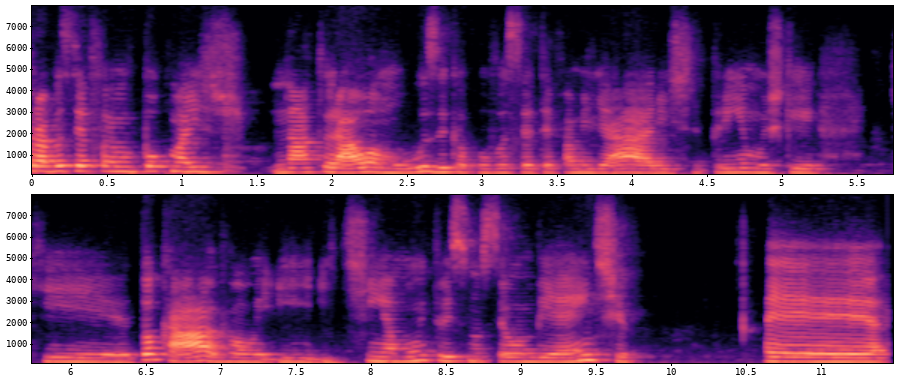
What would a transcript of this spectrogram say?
para você foi um pouco mais natural a música, por você ter familiares, primos que, que tocavam e, e tinha muito isso no seu ambiente. É,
